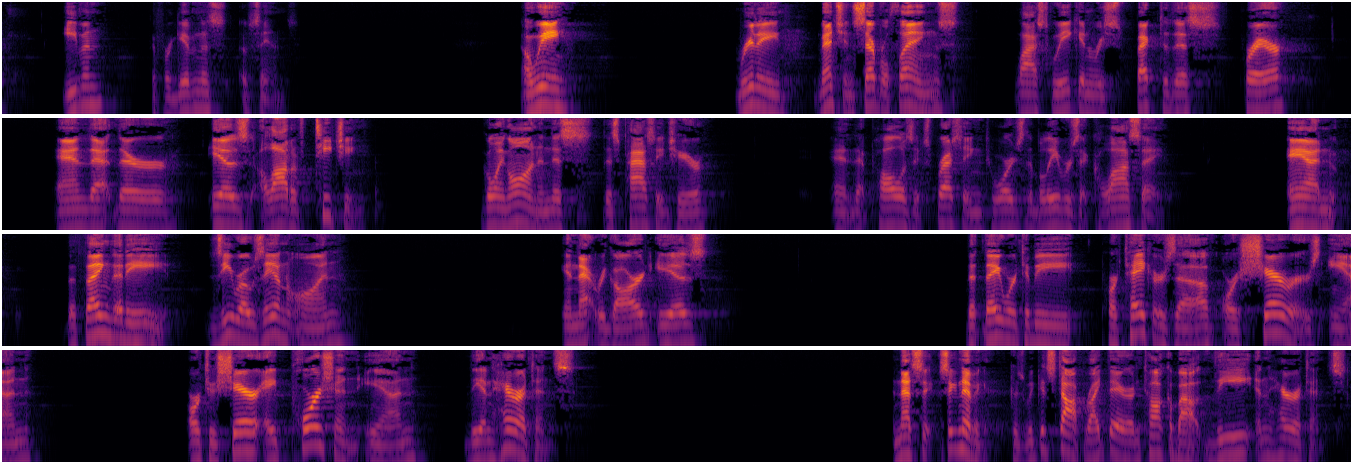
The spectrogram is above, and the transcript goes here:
even the forgiveness of sins. Now, we really mentioned several things last week in respect to this prayer and that there is a lot of teaching going on in this, this passage here and that Paul is expressing towards the believers at Colossae. And the thing that he zeroes in on in that regard is that they were to be partakers of or sharers in or to share a portion in the inheritance. And that's significant because we could stop right there and talk about the inheritance.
